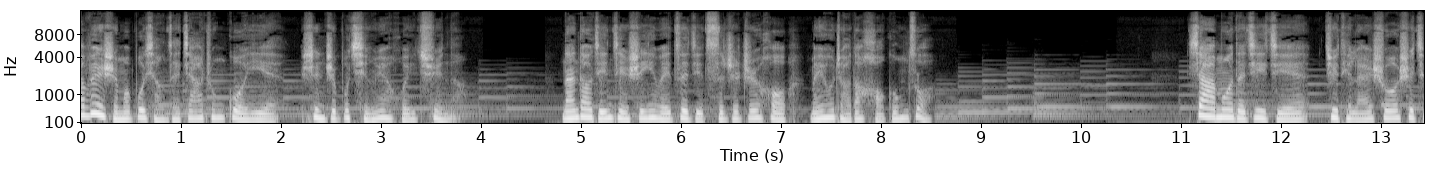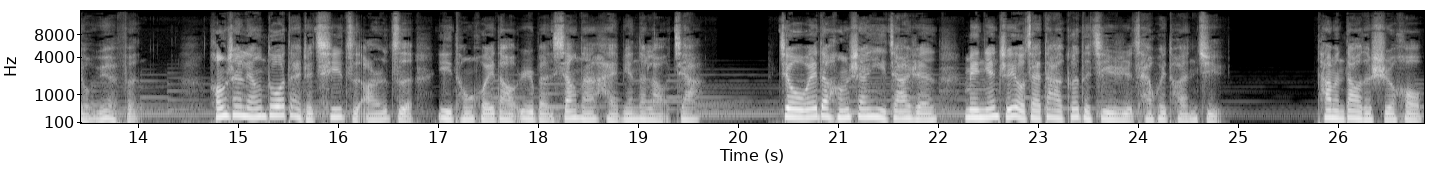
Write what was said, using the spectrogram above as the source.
他为什么不想在家中过夜，甚至不情愿回去呢？难道仅仅是因为自己辞职之后没有找到好工作？夏末的季节，具体来说是九月份，横山良多带着妻子、儿子一同回到日本湘南海边的老家。久违的横山一家人，每年只有在大哥的忌日才会团聚。他们到的时候，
